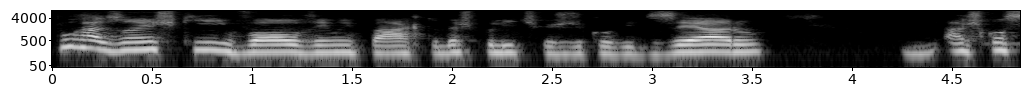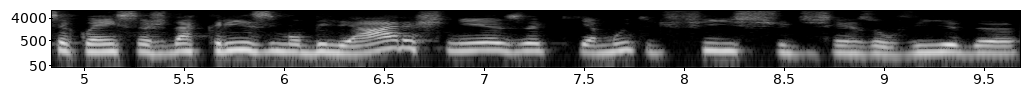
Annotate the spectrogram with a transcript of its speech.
por razões que envolvem o impacto das políticas de Covid-0, as consequências da crise imobiliária chinesa, que é muito difícil de ser resolvida,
